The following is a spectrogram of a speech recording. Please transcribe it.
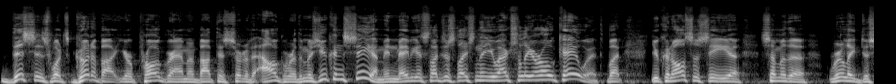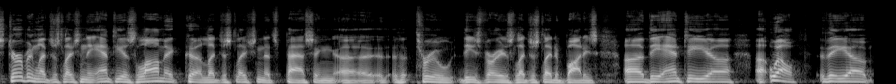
this is what's good about your program, about this sort of algorithm, as you can see. I mean, maybe it's legislation that you actually are okay with, but you can also see uh, some of the really disturbing legislation, the anti-Islamic uh, legislation that's passing uh, through these various legislative bodies. the anti, well, the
